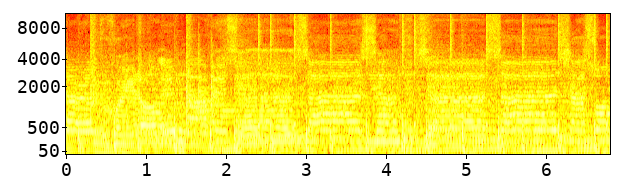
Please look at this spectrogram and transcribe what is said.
他人不会懂。你把被闪闪闪闪闪闪双眸。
